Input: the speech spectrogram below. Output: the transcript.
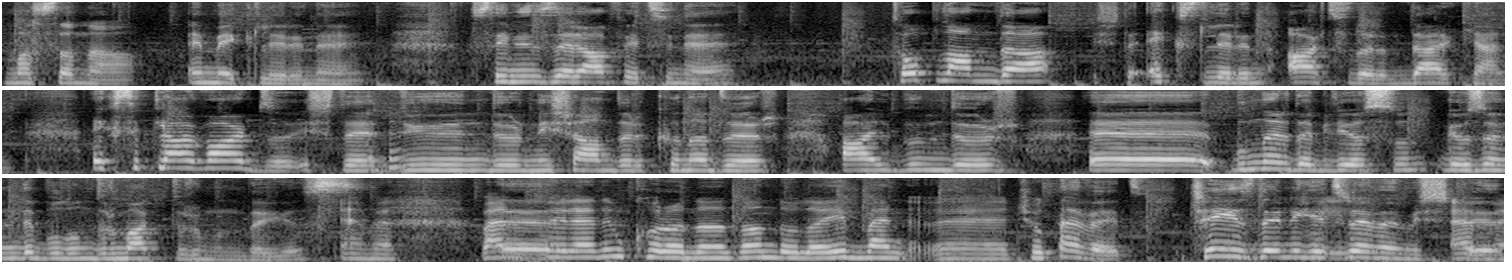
Masana, emeklerine, senin zerafetine, Toplamda işte eksilerin, artıların derken eksikler vardı. İşte düğündür, nişandır, kınadır, albümdür. Ee, bunları da biliyorsun göz önünde bulundurmak durumundayız. Evet. Ben Ee, söyledim koronadan dolayı ben e, çok Evet. Çeyizlerini getirememiştin. Evet.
